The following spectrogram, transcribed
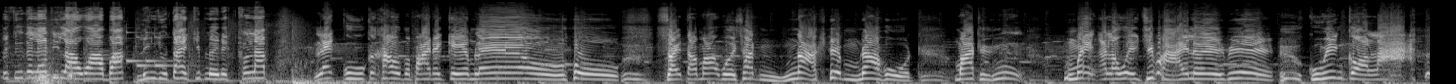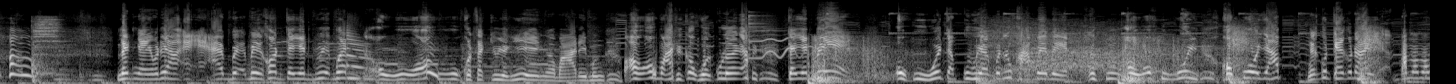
ไปซื้อได้แล้วที่ลาวาบักลิงก์อยู่ใต้คลิปเลยนะครับและกูก็เข้ามาภายในเกมแล้วโอ้ไซตามะเวอร์ชั่น หน้าเข้มหน้าโหด มาถึง แม่งอลาเวงชิบหายเลยพี่ กูวิ่งก่อนละ เล่นไงวะเนี่ยไอ้ไอ้ไอ้เบเบคอนใจเย็นเพื่อน โอ้โหกดสกิลอย่างนี้เองอะมาดิมึง เอาเอามาถึงก็หวดกูเลยอะใจเย็นพี่ โอ้โหจับกูอย่างเป็นลูกขาเบเบดโอ้โหโอ้โหคอมโบยับงั้นกูใจก็ได้ปัดปัดปัด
